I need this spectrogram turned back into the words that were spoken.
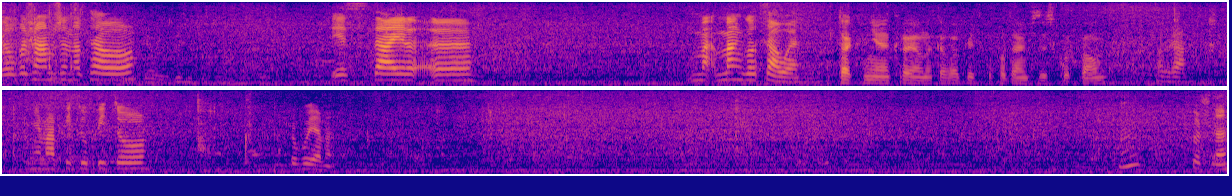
Zauważyłam, że na Tao jest style e, ma, mango całe. Tak nie kroją na kawałki, tylko podają ci ze skórką. Dobra. Nie ma pitu pitu. Próbujemy. Mm, pyszne.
